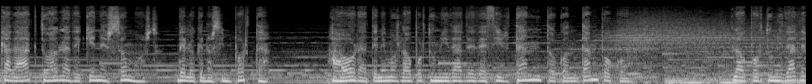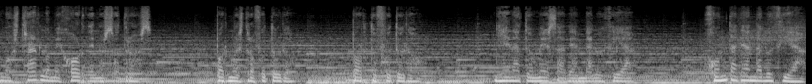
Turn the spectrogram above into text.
Cada acto habla de quiénes somos, de lo que nos importa. Ahora tenemos la oportunidad de decir tanto con tan poco. La oportunidad de mostrar lo mejor de nosotros. Por nuestro futuro. Por tu futuro. Llena tu mesa de Andalucía. Junta de Andalucía.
